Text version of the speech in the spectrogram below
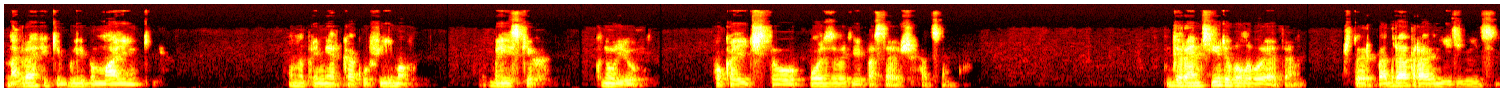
на графике были бы маленькие. Ну, например, как у фильмов, близких к нулю по количеству пользователей, поставивших оценку. Гарантировало бы это, что r квадрат равен единице?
